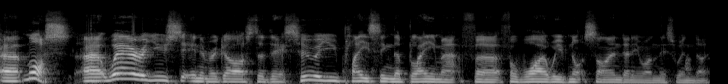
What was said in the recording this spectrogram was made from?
Uh, Moss, uh, where are you sitting in regards to this? Who are you placing the blame at for, for why we've not signed anyone this window?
